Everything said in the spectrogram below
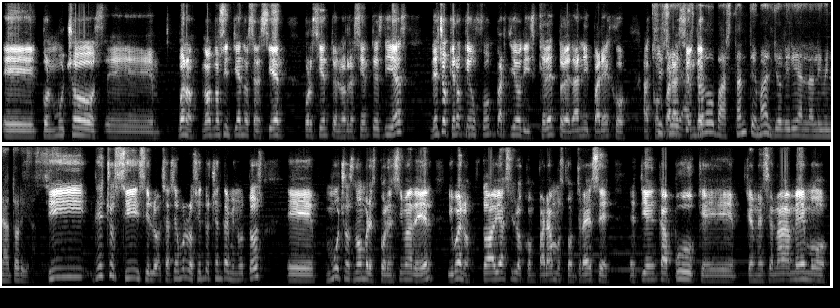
eh, con muchos, bueno, no, no sintiéndose al 100% en los recientes días. De hecho, creo que fue un partido discreto de Dani Parejo a comparación sí, sí, ha estado de... bastante mal, yo diría, en la eliminatoria. Sí, de hecho sí, si, lo, si hacemos los 180 minutos, eh, muchos nombres por encima de él. Y bueno, todavía si lo comparamos contra ese Etienne Capú que, que mencionaba Memo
